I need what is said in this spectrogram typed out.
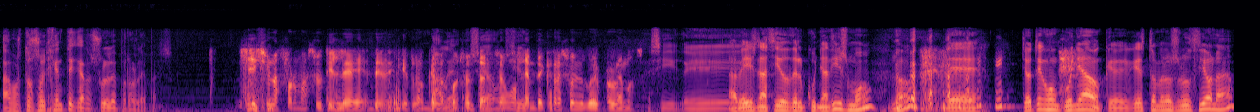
A vosotros sois gente que resuelve problemas. Sí, es una forma sutil de, de decirlo, que Vale, los consultores o sea, somos sí. gente que resuelve problemas. Sí, eh, Habéis nacido del cuñadismo, ¿no? De, yo tengo un cuñado que, que esto me lo soluciona,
